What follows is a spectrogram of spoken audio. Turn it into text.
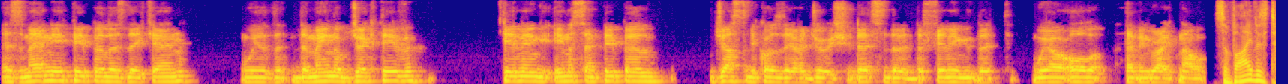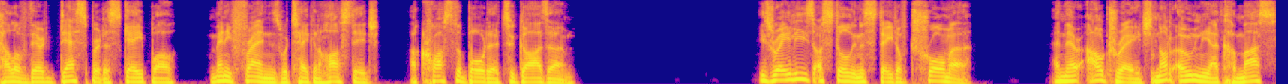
as many people as they can, with the main objective killing innocent people just because they are Jewish. That's the, the feeling that we are all having right now. Survivors tell of their desperate escape while many friends were taken hostage across the border to Gaza. Israelis are still in a state of trauma, and they're outraged not only at Hamas,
